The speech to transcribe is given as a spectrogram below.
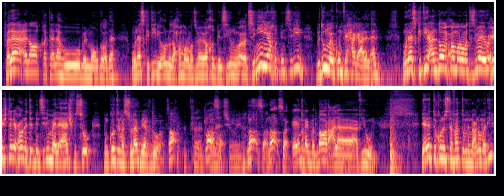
فلا علاقة له بالموضوع ده. وناس كتير يقول له ده حمى روماتيزمية وياخد بنسلين ويقعد سنين ياخد بنسلين بدون ما يكون في حاجة على القلب. وناس كتير عندهم حمى روماتيزمية يروح يشتري حقنة البنسلين ما يلاقيهاش في السوق من كتر ما السلام بياخدوها صح؟ شوية. ناقصة ناقصة. كأنك بتدور على أفيون. يا ريت تكونوا استفدتوا من المعلومة دي.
